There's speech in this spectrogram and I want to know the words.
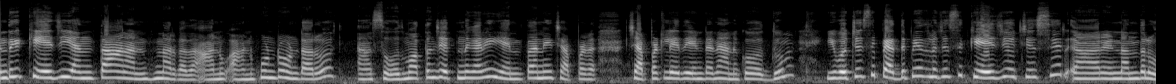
ఇంతకీ కేజీ ఎంత అని అంటున్నారు కదా. అను అనుకుంటూ ఉంటారు. సోది మొత్తం చెప్తుంది కానీ ఎంత అని చెప్ప చెప్పట్లేదు ఏంటని అనుకోవద్దు. ఇవి వచ్చేసి పెద్ద పీతలు వచ్చేసి కేజీ వచ్చేసి రెండు వందలు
